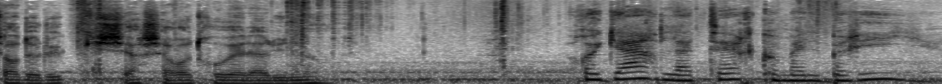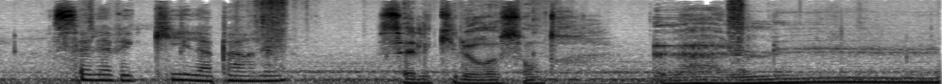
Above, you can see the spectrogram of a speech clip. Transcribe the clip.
L'histoire de Luc qui cherche à retrouver la lune. Regarde la terre comme elle brille. Celle avec qui il a parlé Celle qui le recentre. La lune.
